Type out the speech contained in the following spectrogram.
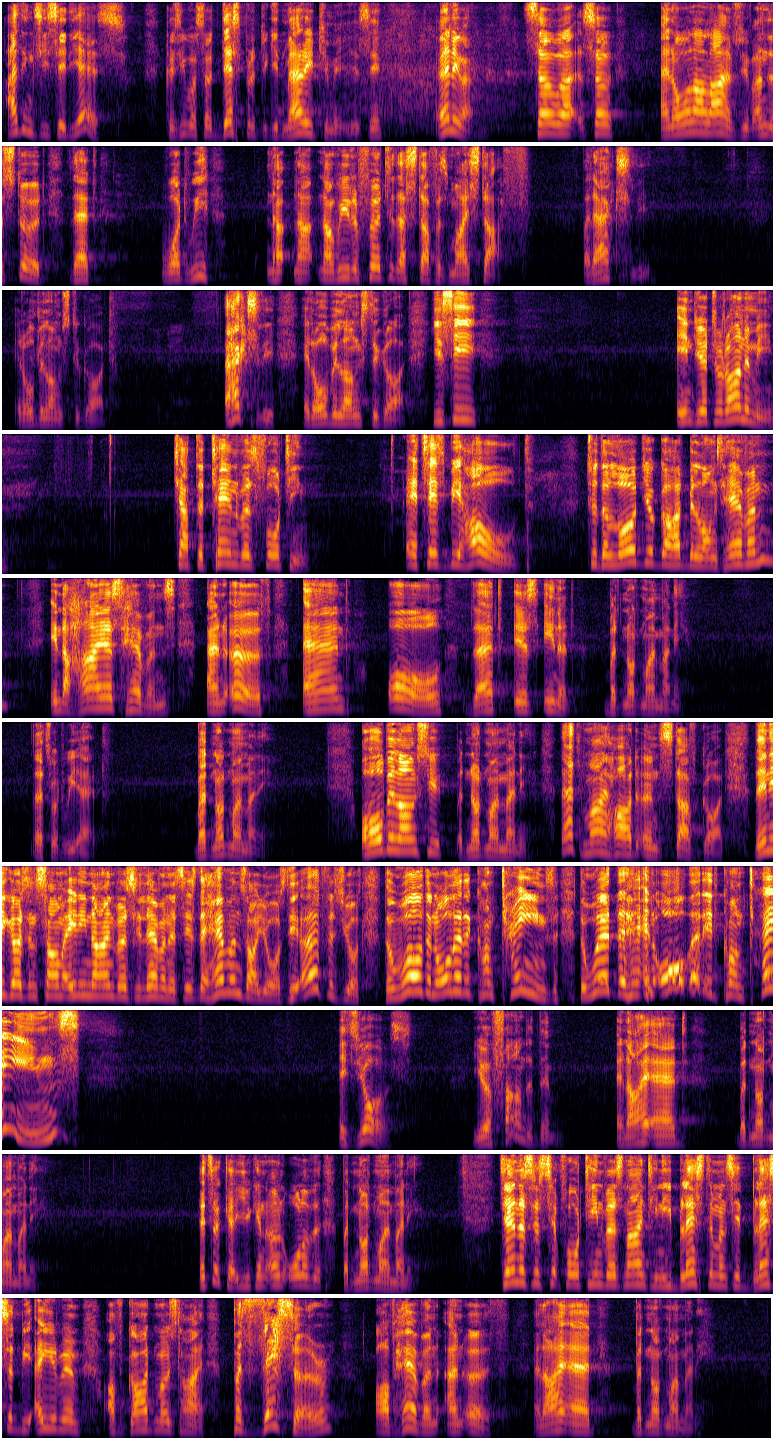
I think she said yes, because he was so desperate to get married to me, you see. anyway, so, uh, so, and all our lives we've understood that what we, now, now, now we refer to that stuff as my stuff, but actually, it all belongs to God. Actually, it all belongs to God. You see, in Deuteronomy chapter 10, verse 14, it says, Behold, to the Lord your God belongs heaven in the highest heavens and earth and all that is in it, but not my money. That's what we add. But not my money. All belongs to you, but not my money. That's my hard earned stuff, God. Then he goes in Psalm 89, verse 11. It says, The heavens are yours, the earth is yours, the world and all that it contains, the word that, and all that it contains is yours. You have founded them. And I add, but not my money. It's okay, you can own all of it, but not my money. Genesis 14, verse 19, he blessed him and said, Blessed be Abram of God Most High, possessor of heaven and earth. And I add, but not my money.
